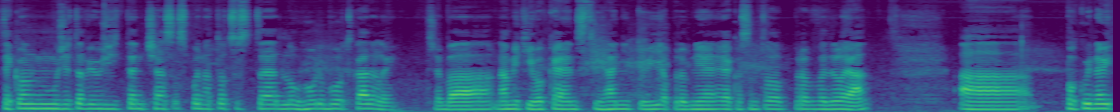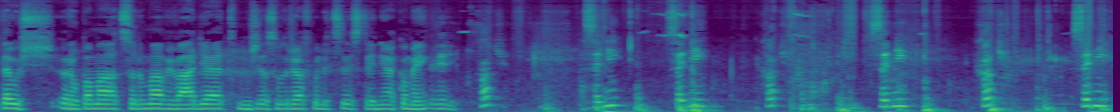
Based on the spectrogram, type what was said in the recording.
teď můžete využít ten čas aspoň na to, co jste dlouhou dobu odkládali. Třeba na mytí oken, stříhání tují a podobně, jako jsem to provedl já. A pokud nevíte už roupama, co doma vyvádět, můžete se udržovat v kondici stejně jako my. Vědí, choď a sedni, sedni, choď, sedni, choď, sedni,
